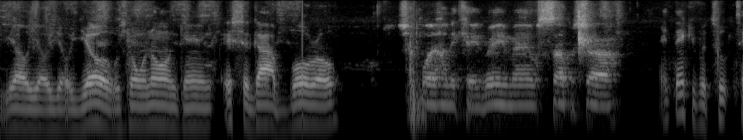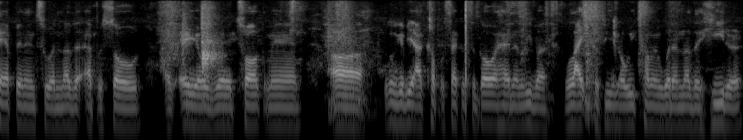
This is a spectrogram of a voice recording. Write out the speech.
Yo, yo, yo, yo, what's going on, gang? It's your guy Boro. It's your boy Honey K Ray, man. What's up with y'all? And thank you for t- tapping into another episode of Ayo Real Talk, man. Uh, we're gonna give you a couple seconds to go ahead and leave a like because you know we coming with another heater.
